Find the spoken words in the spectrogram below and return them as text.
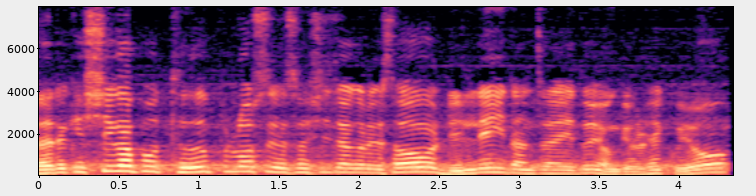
자 이렇게 시가포트 플러스에서 시작을 해서 릴레이 단자에도 연결을 했고요.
